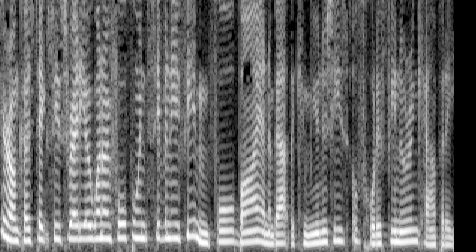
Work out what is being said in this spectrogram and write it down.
Here on Coast Access Radio 104.7 FM, for, by, and about the communities of Horowhenua and Kapiti.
